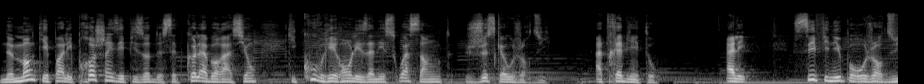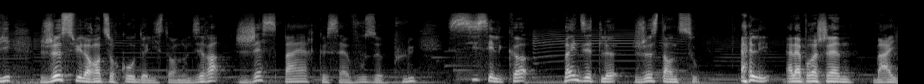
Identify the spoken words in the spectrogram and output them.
Ne manquez pas les prochains épisodes de cette collaboration qui couvriront les années 60 jusqu'à aujourd'hui. À très bientôt. Allez, c'est fini pour aujourd'hui. Je suis Laurent Turcot de l'Histoire nous le dira. J'espère que ça vous a plu. Si c'est le cas, ben dites-le juste en dessous. Allez, à la prochaine. Bye!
